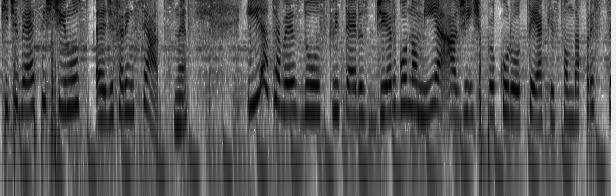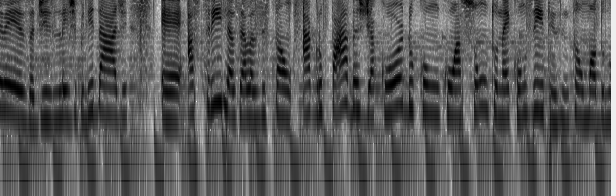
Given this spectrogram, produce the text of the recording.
que tivesse estilos é, diferenciados, né? E através dos critérios de ergonomia, a gente procurou ter a questão da presteza, de legibilidade. É, as trilhas elas estão agrupadas de acordo com, com o assunto, né, com os itens. Então, módulo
